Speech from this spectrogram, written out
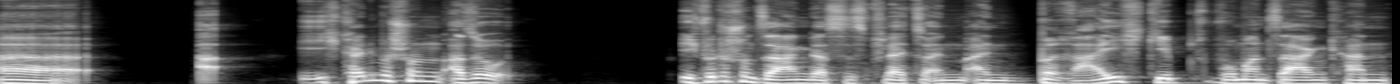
Äh, ich könnte mir schon, also ich würde schon sagen, dass es vielleicht so einen, einen Bereich gibt, wo man sagen kann,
